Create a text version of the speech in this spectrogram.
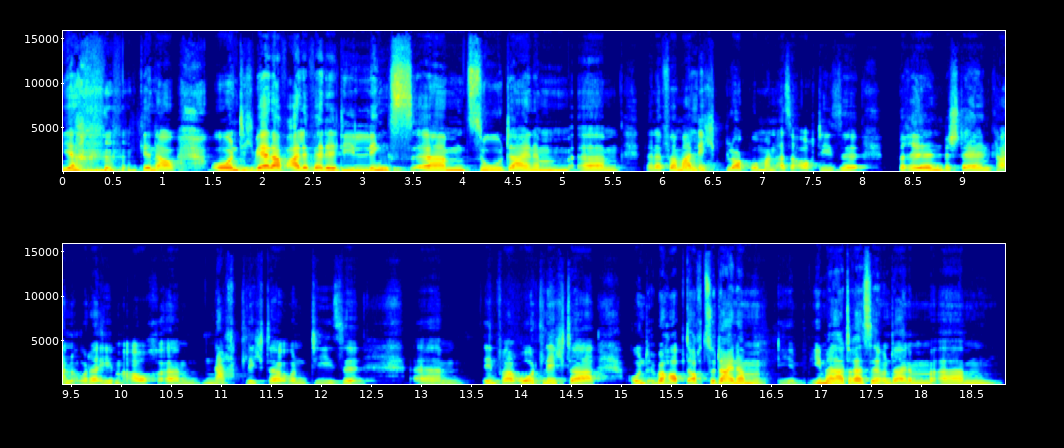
Ja, genau. Und ich werde auf alle Fälle die Links ähm, zu deinem, ähm, deiner Firma Lichtblock, wo man also auch diese Brillen bestellen kann oder eben auch ähm, Nachtlichter und diese ähm, Infrarotlichter und überhaupt auch zu deinem e-, E-Mail-Adresse und deinem ähm,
